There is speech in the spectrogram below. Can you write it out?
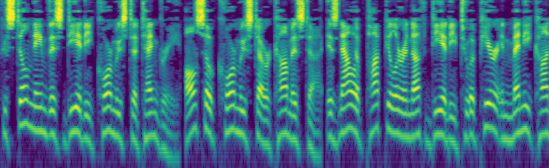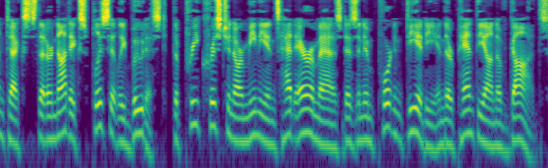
who still name this deity Kormusta Tengri also Kormusta or Kamista is now a popular enough deity to appear in many contexts that are not explicitly Buddhist. The pre-Christian Armenians had Aramazd as an important deity in their pantheon of gods.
